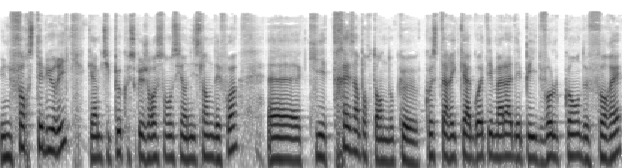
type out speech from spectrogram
une force tellurique, qui est un petit peu ce que je ressens aussi en Islande des fois, euh, qui est très importante. Donc euh, Costa Rica, Guatemala, des pays de volcans, de forêts,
